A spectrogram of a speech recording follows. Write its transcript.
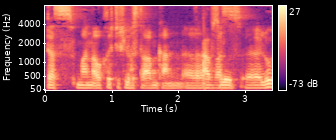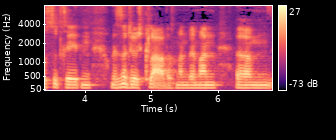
dass man auch richtig Lust haben kann, äh, was äh, loszutreten. Und es ist natürlich klar, dass man, wenn man ähm,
